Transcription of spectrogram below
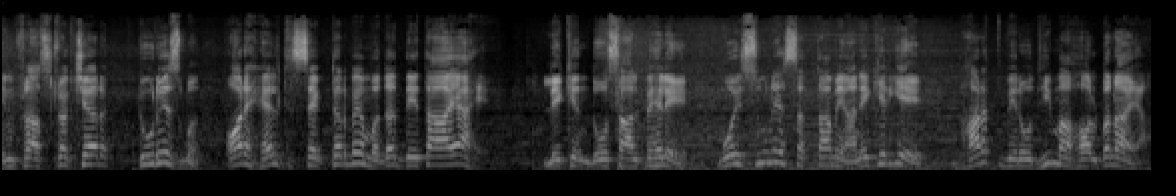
इंफ्रास्ट्रक्चर टूरिज़्म और हेल्थ सेक्टर में मदद देता आया है। लेकिन दो साल पहले मोइसू ने सत्ता में आने के लिए भारत विरोधी माहौल बनाया।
